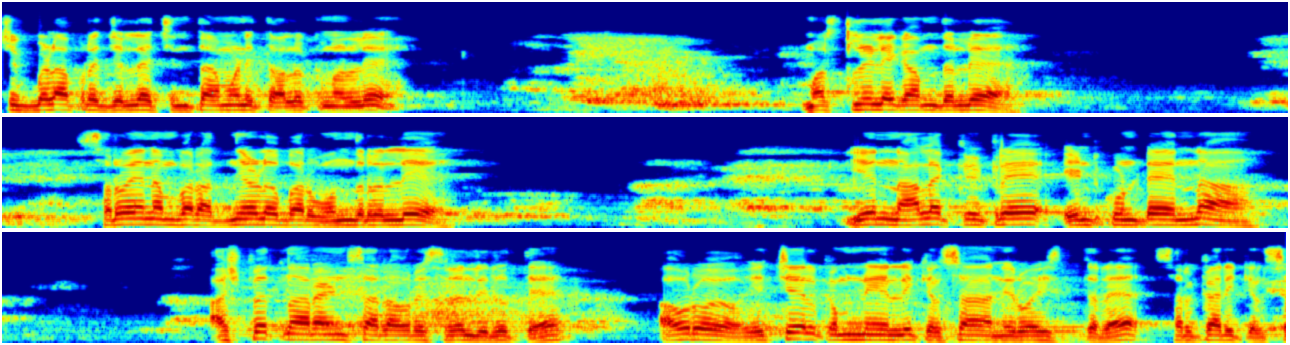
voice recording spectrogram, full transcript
ಚಿಕ್ಕಬಳ್ಳಾಪುರ ಜಿಲ್ಲೆ ಚಿಂತಾಮಣಿ ತಾಲೂಕಿನಲ್ಲಿ ಮರ್ಸ್ಲಳ್ಳಿ ಗ್ರಾಮದಲ್ಲಿ ಸರ್ವೆ ನಂಬರ್ ಹದಿನೇಳು ಬಾರ್ ಒಂದರಲ್ಲಿ ಏನು ನಾಲ್ಕು ಎಕರೆ ಎಂಟು ಕುಂಟೆಯನ್ನು ಅಶ್ವಥ್ ನಾರಾಯಣ್ ಸರ್ ಅವ್ರ ಹೆಸರಲ್ಲಿ ಇರುತ್ತೆ ಅವರು ಎಚ್ ಎಲ್ ಕಂಪ್ನಿಯಲ್ಲಿ ಕೆಲಸ ನಿರ್ವಹಿಸ್ತಾರೆ, ಸರ್ಕಾರಿ ಕೆಲಸ.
